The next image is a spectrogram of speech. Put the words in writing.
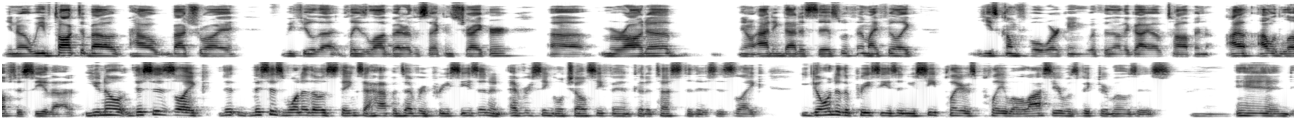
you know, we've talked about how Batshuayi, we feel that plays a lot better the second striker. Uh, Morata, you know, adding that assist with him, I feel like he's comfortable working with another guy up top, and I I would love to see that. you know, this is like th- this is one of those things that happens every preseason, and every single Chelsea fan could attest to this. Is like you go into the preseason, you see players play well. Last year was Victor Moses, mm-hmm. and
